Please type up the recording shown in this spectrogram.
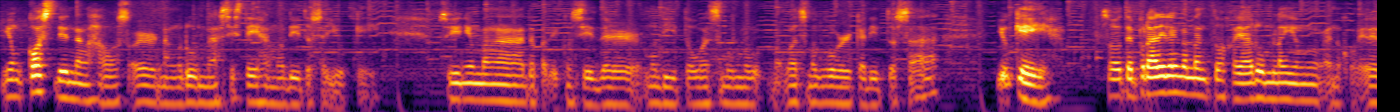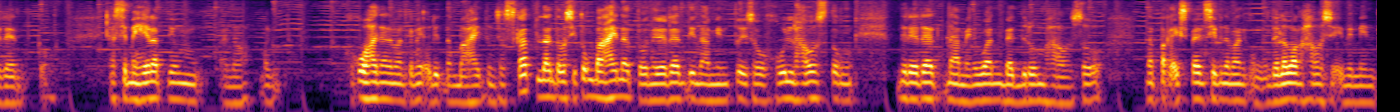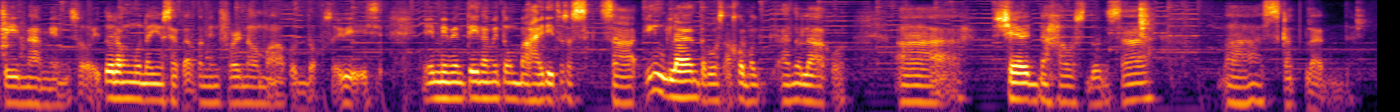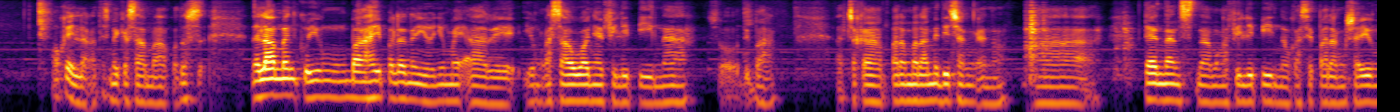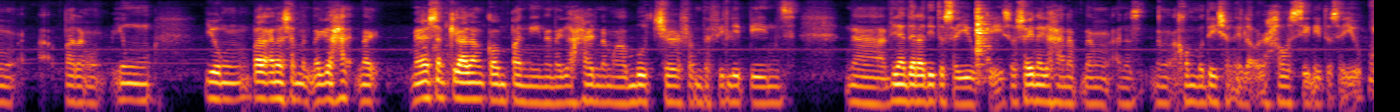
yung cost din ng house or ng room na sistayhan mo dito sa UK. So yun yung mga dapat i-consider mo dito once mo once mag-work ka dito sa UK. So temporary lang naman to kaya room lang yung ano ko, i-rent ko. Kasi mahirap yung ano mag kukuha na naman kami ulit ng bahay dun sa Scotland. Tapos itong bahay na to, nire-rent din namin to. eh. So whole house tong nire-rent namin, one bedroom house. So napaka-expensive naman kung dalawang house yung i-maintain namin. So, ito lang muna yung setup namin for now mga kundok. So, i-maintain namin tong bahay dito sa sa England. Tapos ako mag, ano lang ako, ah, shared na house doon sa ah, Scotland. Okay lang, at least may kasama ako. Tapos, nalaman ko yung bahay pala na yun, yung may-ari, yung asawa niya Filipina. So, di ba? At saka parang marami din siyang ano, ah, tenants na mga Filipino kasi parang siya yung ah, parang yung yung parang ano siya nag, nag meron siyang kilalang company na nag-hire ng mga butcher from the Philippines na dinadala dito sa UK. So siya yung naghahanap ng ano ng accommodation nila or housing dito sa UK.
